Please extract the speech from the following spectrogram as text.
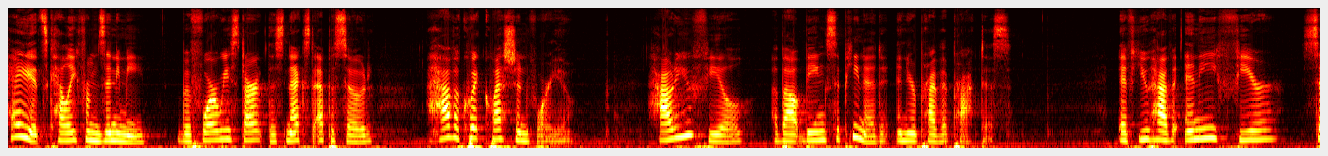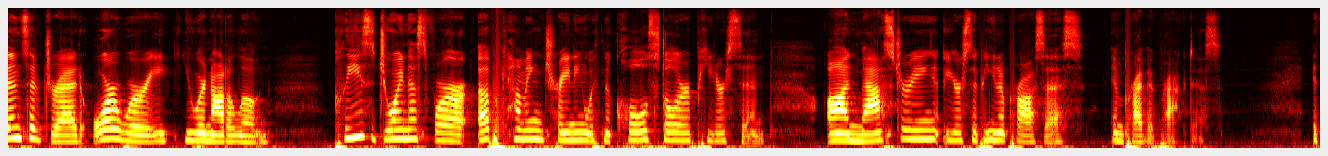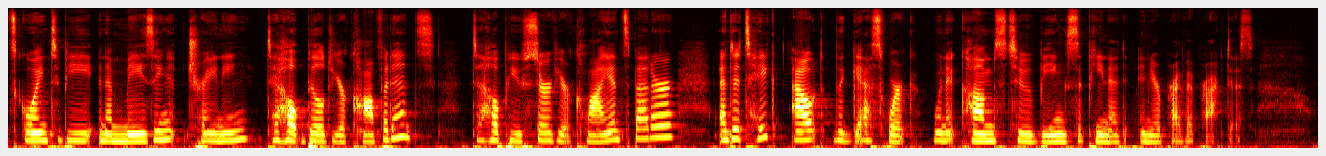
Hey, it's Kelly from Zynnyme. Before we start this next episode, I have a quick question for you. How do you feel about being subpoenaed in your private practice? If you have any fear, sense of dread, or worry, you are not alone. Please join us for our upcoming training with Nicole Stoller Peterson on mastering your subpoena process in private practice. It's going to be an amazing training to help build your confidence, to help you serve your clients better, and to take out the guesswork when it comes to being subpoenaed in your private practice.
